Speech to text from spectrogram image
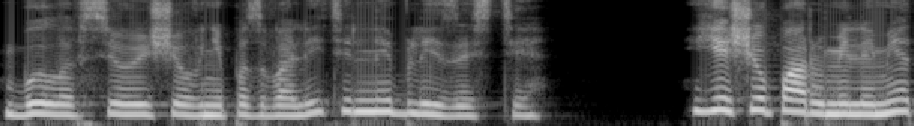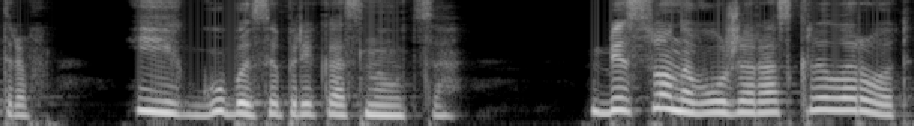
было все еще в непозволительной близости. Еще пару миллиметров, и их губы соприкоснутся. Бессонова уже раскрыла рот,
